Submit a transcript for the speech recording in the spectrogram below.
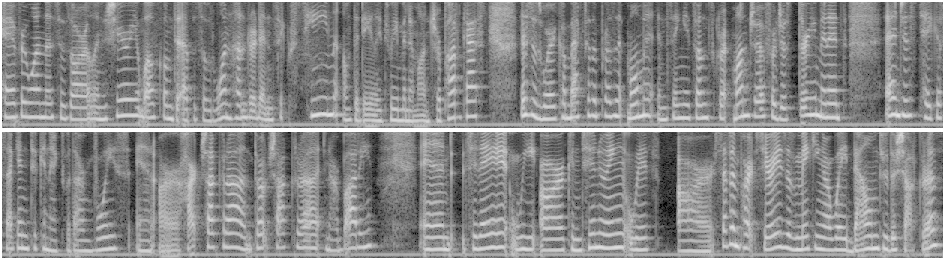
Hey everyone, this is Aaralyn Shiri. Welcome to episode 116 of the Daily 3 Minute Mantra Podcast. This is where I come back to the present moment and sing a Sanskrit mantra for just three minutes and just take a second to connect with our voice and our heart chakra and throat chakra in our body. And today we are continuing with our seven part series of making our way down through the chakras.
